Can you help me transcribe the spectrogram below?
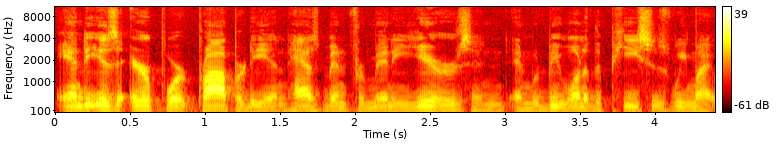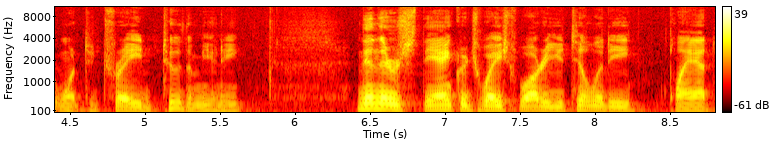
and is airport property and has been for many years and, and would be one of the pieces we might want to trade to the Muni. And then there's the Anchorage Wastewater Utility Plant.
